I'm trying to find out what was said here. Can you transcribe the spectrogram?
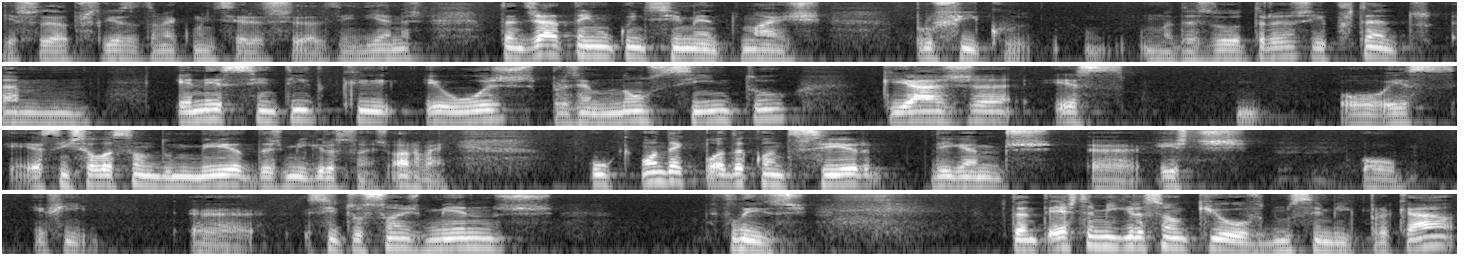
e a sociedade portuguesa também conhecer as sociedades indianas, portanto, já têm um conhecimento mais profícuo uma das outras e, portanto, hum, é nesse sentido que eu hoje, por exemplo, não sinto que haja esse, ou esse, essa instalação do medo das migrações. Ora bem, o, onde é que pode acontecer, digamos, uh, estes, ou, enfim, uh, situações menos felizes. Portanto, esta migração que houve de Moçambique para cá,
